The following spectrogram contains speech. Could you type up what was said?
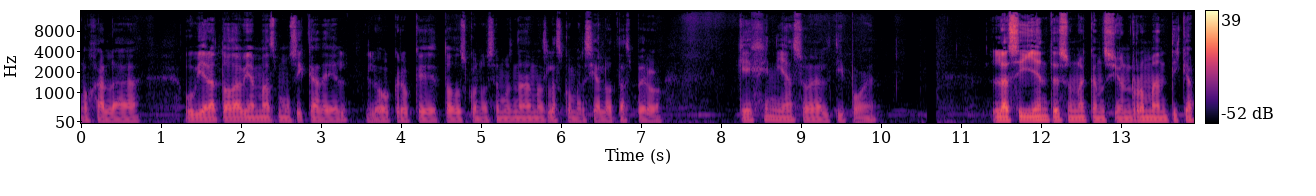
ojalá hubiera todavía más música de él. luego creo que todos conocemos nada más las comercialotas, pero qué geniazo era el tipo, ¿eh? La siguiente es una canción romántica,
